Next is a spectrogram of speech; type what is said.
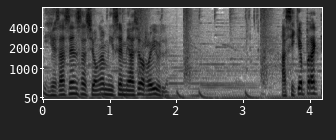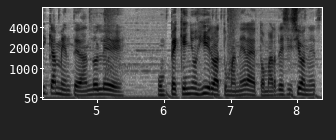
Y esa sensación a mí se me hace horrible. Así que prácticamente dándole un pequeño giro a tu manera de tomar decisiones,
